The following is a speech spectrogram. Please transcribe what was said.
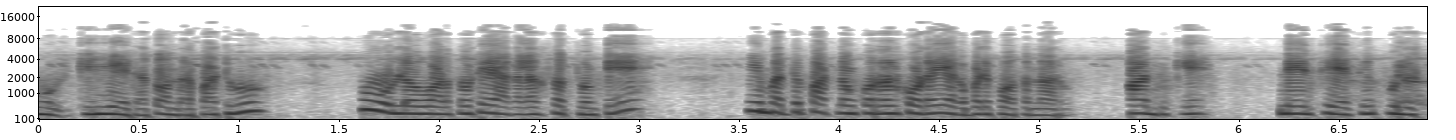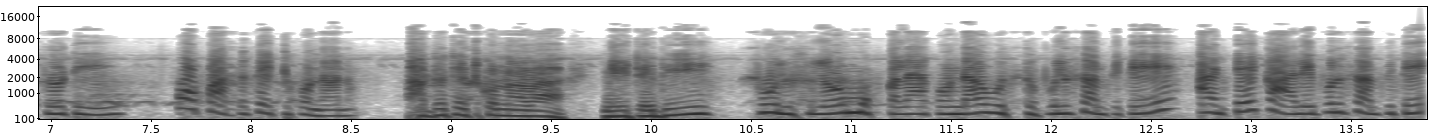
ఊరికి ఏట తొందరపాటు? ఊళ్ళో వాళ్ళతోటి ఎగలకు సత్తుంటే ఈ మధ్య పట్నం కుర్రలు కూడా ఎగబడిపోతున్నారు. అందుకే నేను చేసే పులుసుతోటి ఓ పద్ధతి పెట్టుకున్నాను అడ్డు తెట్టుకున్నావా ఏటది? పులుసులో ముక్క లేకుండా ఉత్తు పులుసు చంపితే అంటే ఖాళీ పులుసు చంపితే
